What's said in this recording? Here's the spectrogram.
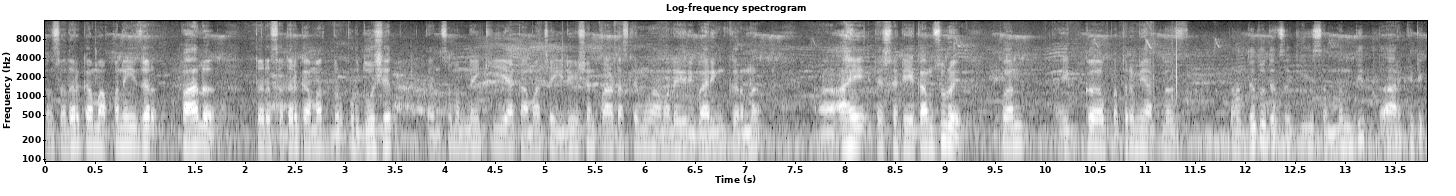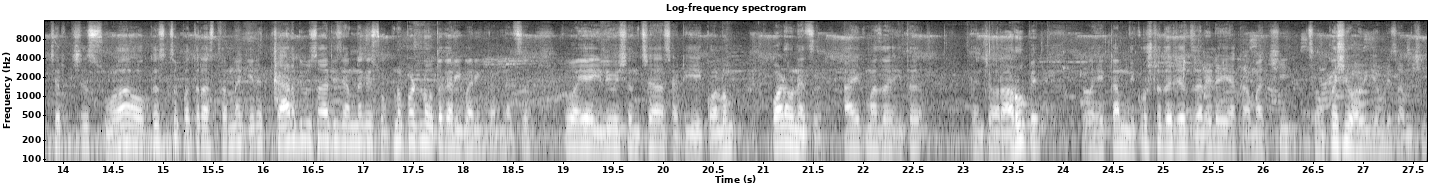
पण सदर काम आपणही जर पाहिलं तर सदर कामात भरपूर दोष आहेत. त्यांचं म्हणणं आहे की या कामाचं इलिव्हेशन पार्ट असल्यामुळं आम्हाला हे करणं आहे. त्यासाठी हे काम सुरू आहे. पण एक पत्र मी आपलं देतो त्याचं की संबंधित आर्किटेक्चरचं सोळा ऑगस्टचं पत्र असताना गेल्या चार दिवसाआधी ज्यांना काही स्वप्न पडलं होतं का रिबारिंग करण्याचं किंवा या इलिव्हेशनच्यासाठी हे कॉलम वाढवण्याचं? हा एक माझा इथं त्यांच्यावर आरोप आहे. व हे काम निकृष्ट दर्जात झालेलं या कामाची चौकशी व्हावी एवढीच आमची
